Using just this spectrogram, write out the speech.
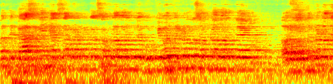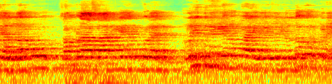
ಮತ್ತೆ ಖಾಸಗಿ ಕೆಲಸ ಮಾಡಬೇಕು ಸಂಬಳ ಬರುತ್ತೆ ಮುಖ್ಯಮಂತ್ರಿಗಳಿಗೂ ಸಂಬಳ ಬರುತ್ತೆ ಅವ್ರ ಮಂತ್ರಿಗಳದ್ದು ಎಲ್ಲರಿಗೂ ಸಂಬಳ ಸಾರಿಗೆ ಅನುಕೂಲ ಇದೆ ರೈತರಿಗೆ ಏನಪ್ಪಾ ಇದೆ ಇದು ಎಲ್ಲವೂ ಒಂದ್ ಕಡೆ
